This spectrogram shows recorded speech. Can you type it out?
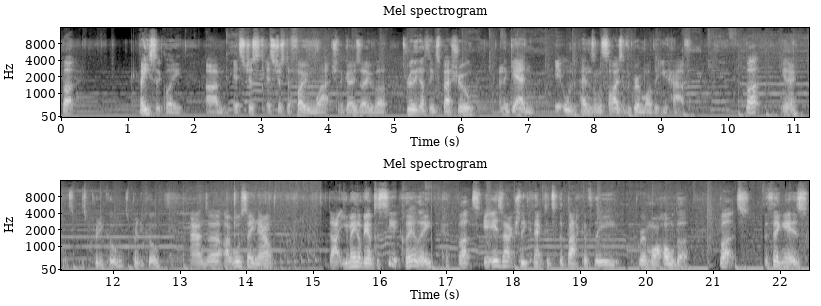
But basically, um, it's just it's just a foam latch that goes over. It's really nothing special. And again, it all depends on the size of the grimoire that you have. But you know, it's, it's pretty cool. It's pretty cool. And uh, I will say now that you may not be able to see it clearly, but it is actually connected to the back of the grimoire holder. But the thing is,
